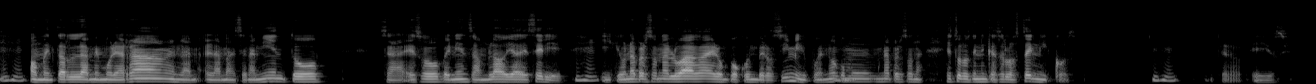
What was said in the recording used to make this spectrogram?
ujú. aumentarle la memoria RAM, el, el almacenamiento, o sea, eso venía ensamblado ya de serie Ujú. y que una persona lo haga era un poco inverosímil, pues, ¿no? Ujú. Como una persona, esto lo tienen que hacer los técnicos, pero ellos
